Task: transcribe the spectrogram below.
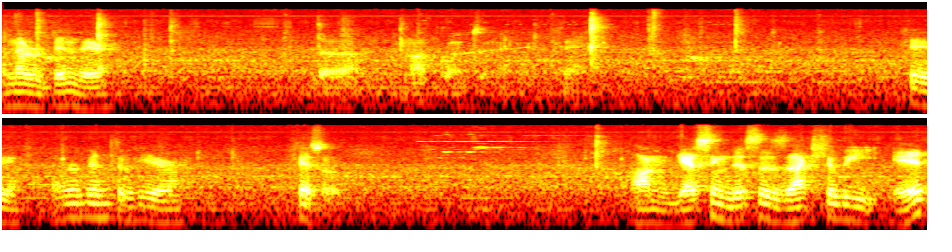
I've never been there. Uh, I'm not going to make. Okay. Okay, never been through here. Okay, so I'm guessing this is actually it.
